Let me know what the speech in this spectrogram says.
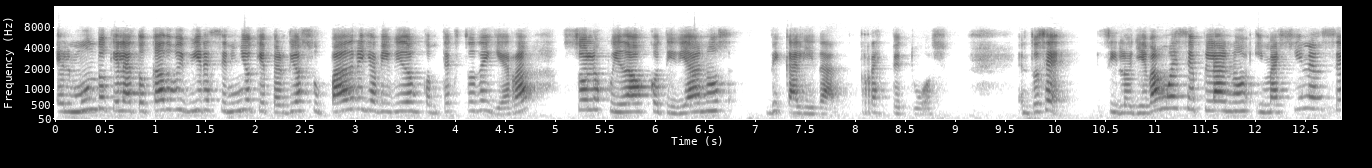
el mundo que le ha tocado vivir ese niño que perdió a su padre y ha vivido en contexto de guerra son los cuidados cotidianos de calidad, respetuosos. Entonces, si lo llevamos a ese plano, imagínense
